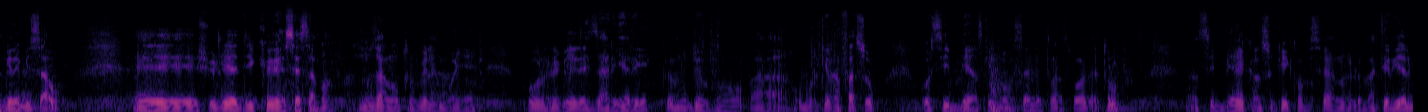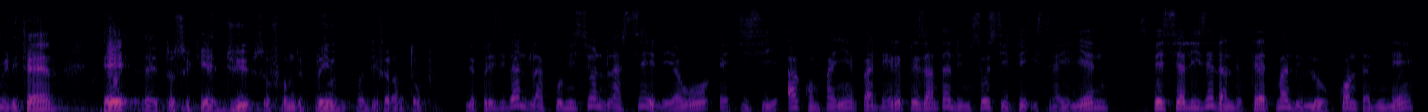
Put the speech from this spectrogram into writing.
Guinée-Bissau. Et je lui ai dit que incessamment, nous allons trouver les moyens pour régler les arriérés que nous devons au Burkina Faso, aussi bien en ce qui concerne le transport des troupes, aussi bien qu'en ce qui concerne le matériel militaire et, et tout ce qui est dû sous forme de primes aux différentes troupes. Le président de la commission de la CEDEAO est ici accompagné par des représentants d'une société israélienne spécialisée dans le traitement de l'eau contaminée,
